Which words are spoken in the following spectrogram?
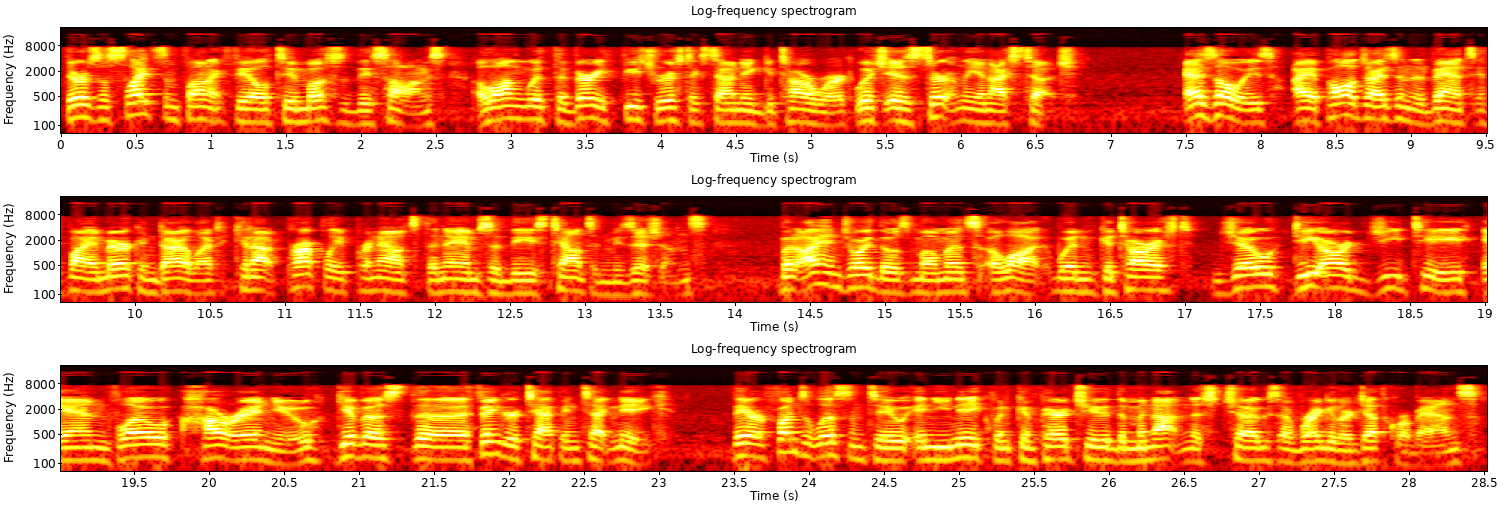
There is a slight symphonic feel to most of these songs, along with the very futuristic sounding guitar work, which is certainly a nice touch. As always, I apologize in advance if my American dialect cannot properly pronounce the names of these talented musicians. But I enjoyed those moments a lot when guitarist Jo DRGT and Flo Hoareau give us the finger tapping technique. They are fun to listen to and unique when compared to the monotonous chugs of regular deathcore bands.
